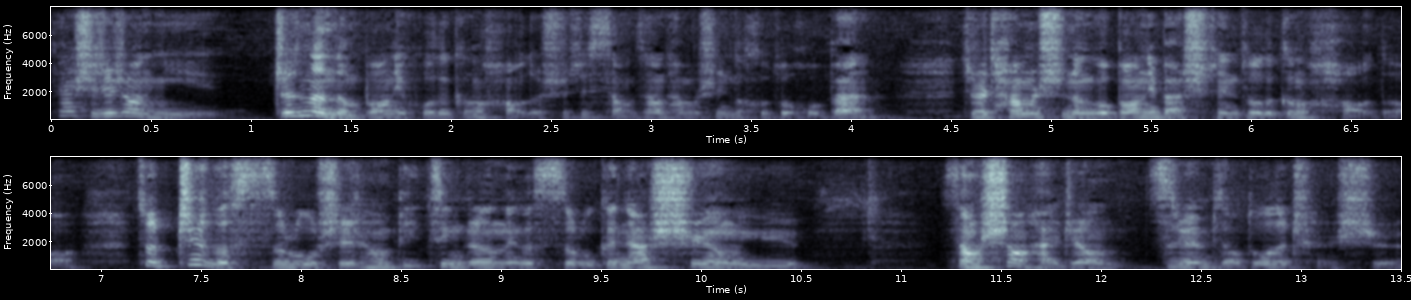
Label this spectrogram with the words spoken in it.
但实际上你。真的能帮你活得更好的是去想象他们是你的合作伙伴，就是他们是能够帮你把事情做得更好的。就这个思路，实际上比竞争的那个思路更加适用于像上海这样资源比较多的城市。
